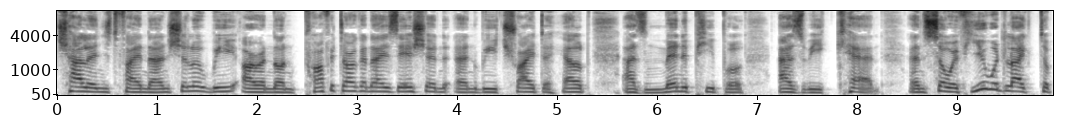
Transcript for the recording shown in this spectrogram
challenged financially. We are a non-profit organization and we try to help as many people as we can. And so if you would like to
